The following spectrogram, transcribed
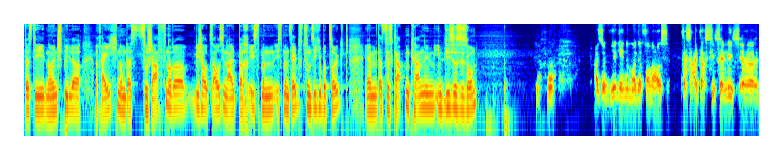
dass die neuen Spieler reichen, um das zu schaffen? Oder wie schaut es aus in Alltag? Ist man, ist man selbst von sich überzeugt, ähm, dass das klappen kann in, in dieser Saison? Also wir gehen einmal davon aus, dass Alltag sicherlich äh,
